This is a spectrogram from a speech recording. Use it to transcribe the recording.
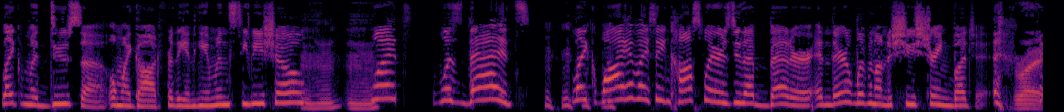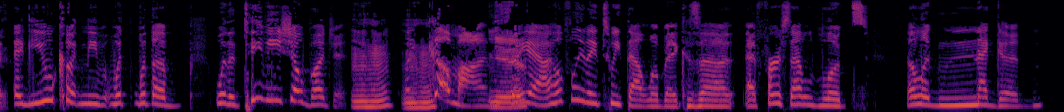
like Medusa? Oh my god, for the Inhumans TV show. Mm-hmm, What was that? like, why have I seen cosplayers do that better and they're living on a shoestring budget? Right. and you couldn't even with with a with a TV show budget. Mm-hmm. Like, come on. So Yeah. yeah, hopefully they tweak that a little bit because uh, at first that looked that looked not good.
